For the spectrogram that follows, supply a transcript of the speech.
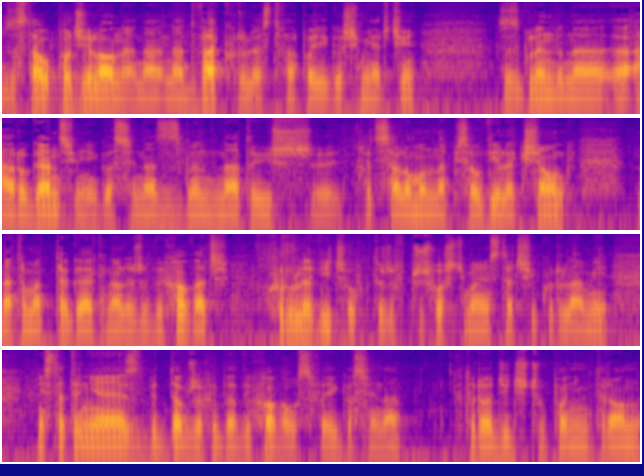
zostało podzielone na, na dwa królestwa po jego śmierci ze względu na arogancję jego syna, ze względu na to, iż e, choć Salomon napisał wiele ksiąg na temat tego, jak należy wychować królewiczów, którzy w przyszłości mają stać się królami, niestety nie zbyt dobrze chyba wychował swojego syna, który odziedziczył po nim tron.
